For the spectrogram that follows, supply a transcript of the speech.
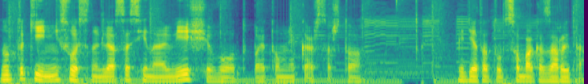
Ну, такие несвойственные для Ассасина вещи, вот, поэтому мне кажется, что где-то тут собака зарыта.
